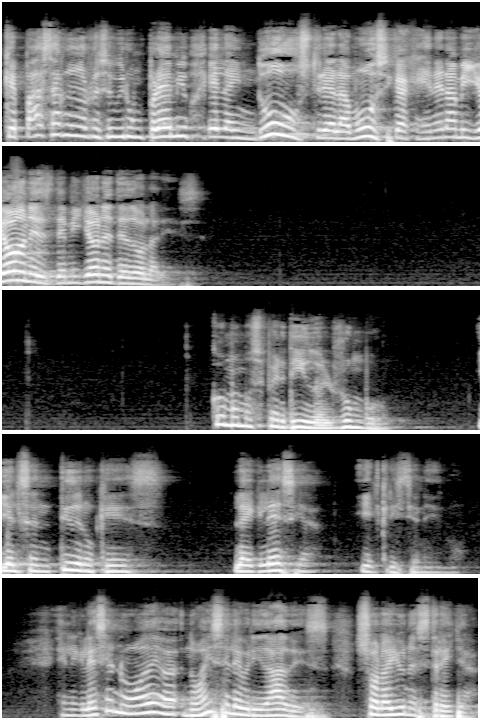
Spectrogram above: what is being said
que pasan a recibir un premio en la industria de la música que genera millones de millones de dólares. ¿Cómo hemos perdido el rumbo y el sentido de lo que es la iglesia y el cristianismo. En la iglesia no, no hay celebridades, solo hay una estrella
